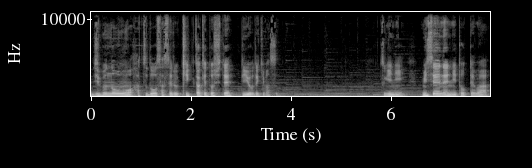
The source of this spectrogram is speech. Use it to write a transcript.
自分の運を発動させるきっかけとして利用できます。次に未成年にとっては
